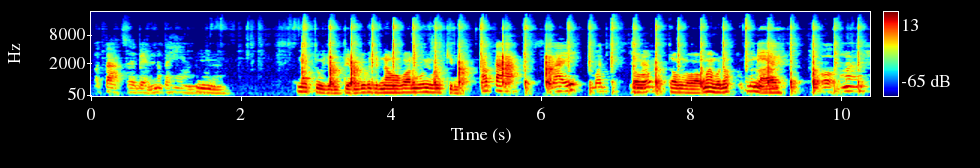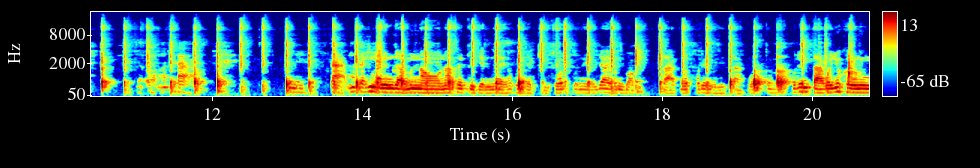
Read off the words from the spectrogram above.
เอาตากใส่แบนมันก็แห้งอืมนี่ตู้เย็นเตรียมอยู่มันสิเน่าก่อนบ่มีผู้กิน เอาตากไว้บ่ต้องต้องเอาออกมาหมดเนาะมันหลายเอาออกมาเอาออกมาตากนี่ตากมันก็ตู้แห้เย็งนอย่ามันเน่านะใส่ตู้เย็นไว้เขาเพิ่นจะกินสดวันนี้ยายเพิ่นบอกตากหมดเพราะเด่นก็สิตากหมดต้องเพราะเด่นตากไว้อยู่ครึ่งหนึง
